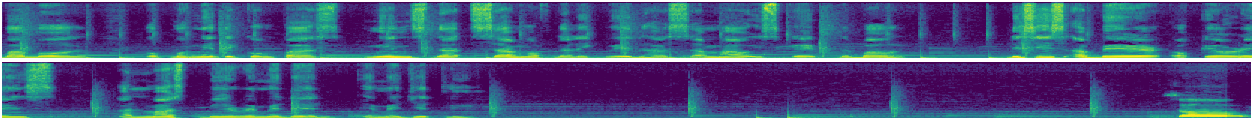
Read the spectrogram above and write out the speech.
bubble of magnetic compass means that some of the liquid has somehow escaped the bowl. This is a bare occurrence and must be remedied immediately. So,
